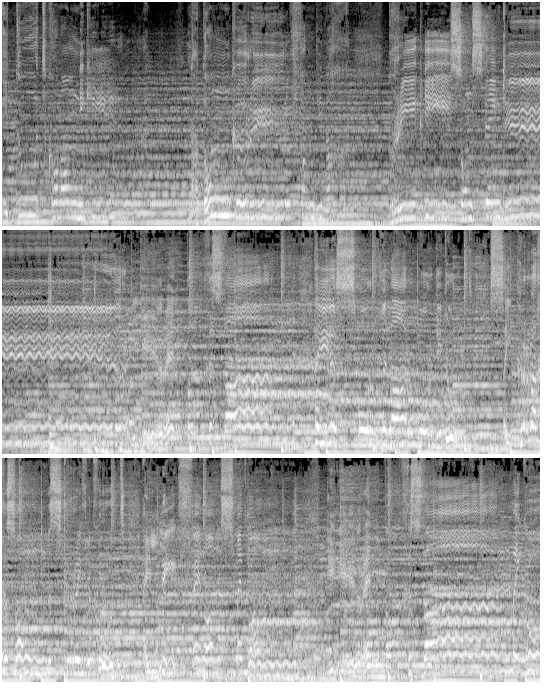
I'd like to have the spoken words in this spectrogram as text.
Die dood kon hom nie keer. Na donker ure van die nag breek die son skyn deur. Het opgestaan. Hy is oorwinnaar oor die dood. Sy krag is onbeskryflik groot. Hy leef en ons met hom. Die Heer het opgestaan. My koning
